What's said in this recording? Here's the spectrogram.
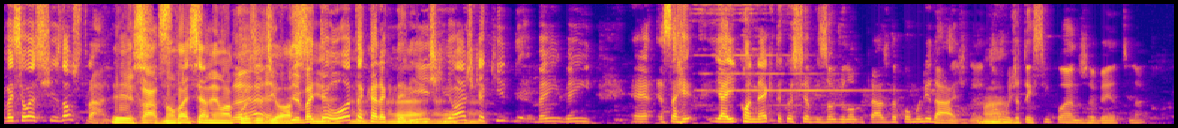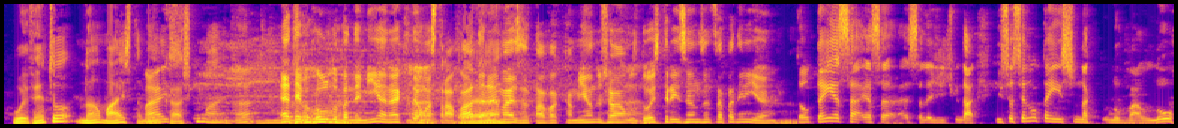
vai ser o SX da Austrália. Isso, Exato. não vai ser a mesma coisa É, de Austin. Vai ter é, outra é, característica. é, e eu é, acho é. que aqui vem, vem é, essa. re- E aí conecta com essa visão de longo prazo da comunidade. Né? Então Ah. já tem cinco anos o evento, né? O evento, não, mais também, Mais? acho que mais. Hã? É, teve o rolo da pandemia, né? Que deu Ah, umas travadas, é. né? Mas eu tava caminhando já uns Ah. dois, três anos antes da pandemia. Então tem essa, essa, essa legitimidade. E se você não tem isso na- no valor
